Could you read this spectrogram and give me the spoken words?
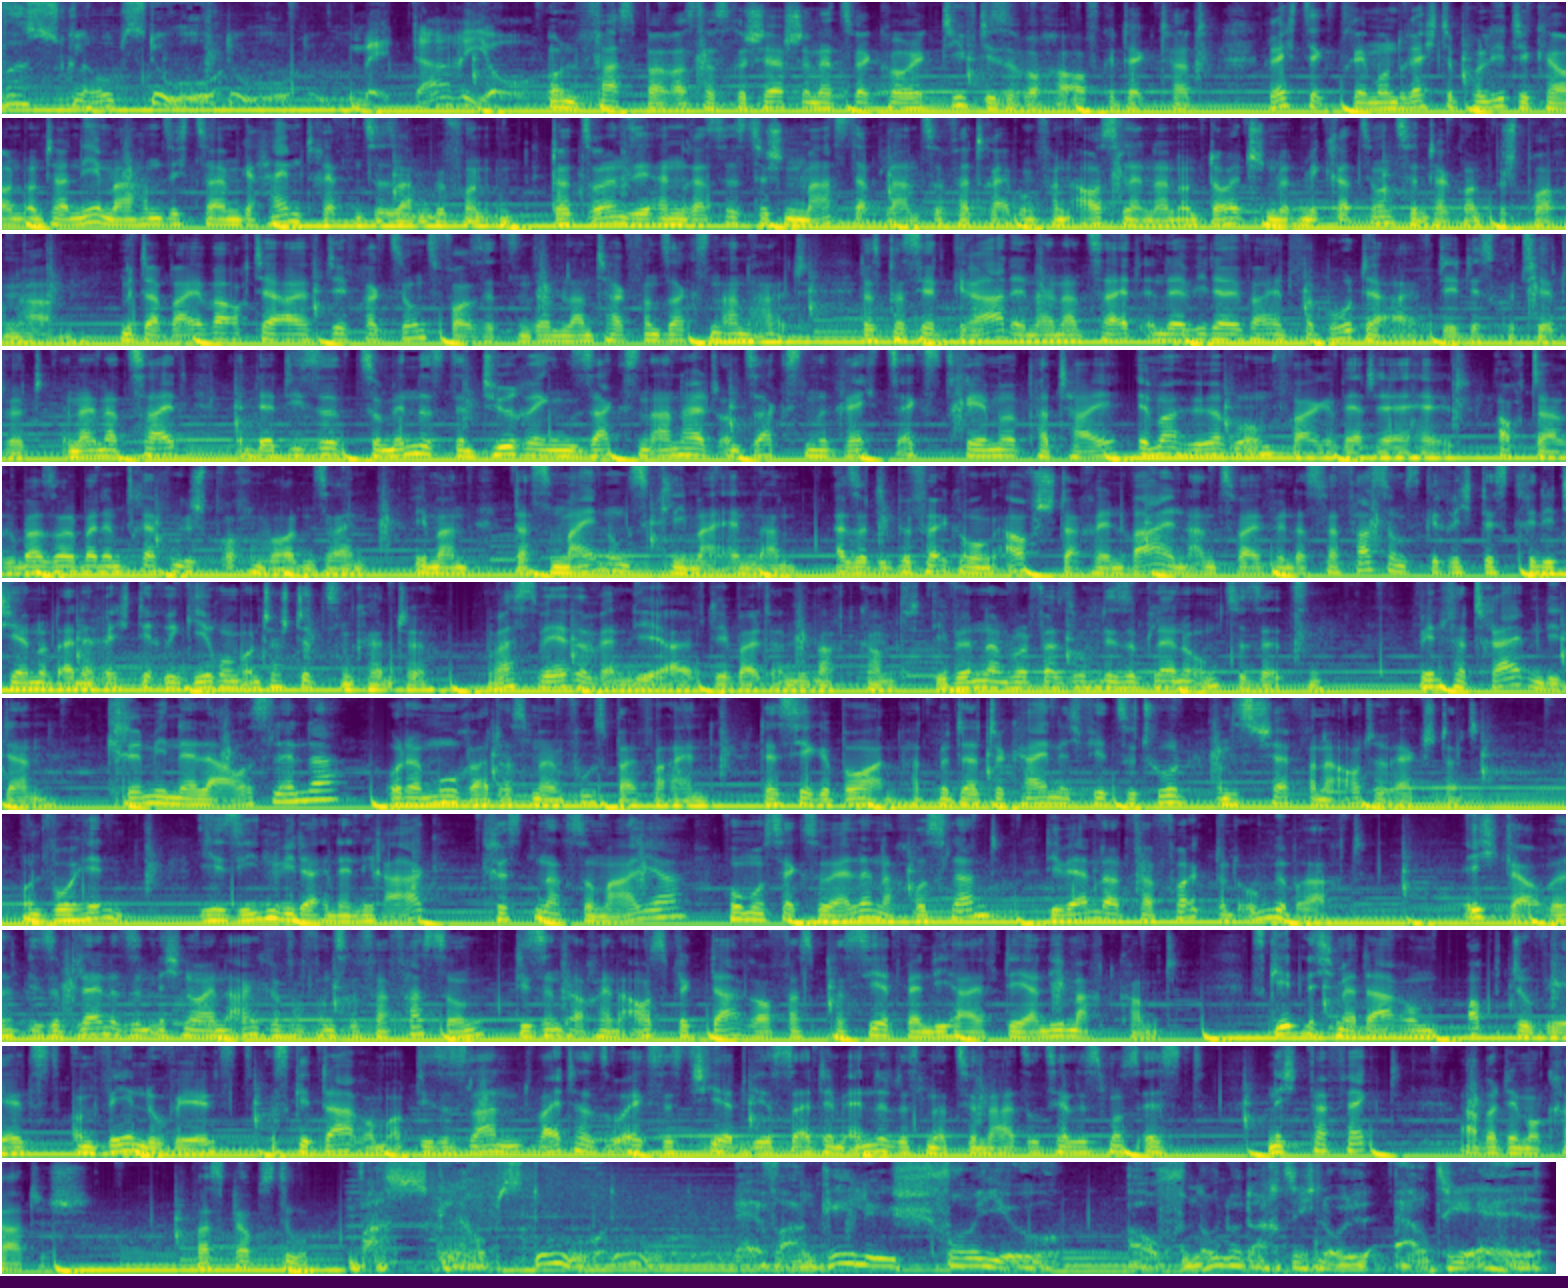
Was glaubst du? Mit Dario. Unfassbar, was das Recherchenetzwerk Korrektiv diese Woche aufgedeckt hat. Rechtsextreme und rechte Politiker und Unternehmer haben sich zu einem Geheimtreffen zusammengefunden. Dort sollen sie einen rassistischen Masterplan zur Vertreibung von Ausländern und Deutschen mit Migrationshintergrund besprochen haben. Mit dabei war auch der AfD-Fraktionsvorsitzende im Landtag von Sachsen-Anhalt. Das passiert gerade in einer Zeit, in der wieder über ein Verbot der AfD diskutiert wird. In einer Zeit, in der diese zumindest in Thüringen, Sachsen-Anhalt und Sachsen rechtsextreme Partei immer höhere Umfragewerte erhält. Auch darüber soll bei dem Treffen gesprochen worden sein, wie man das Meinungsklima ändern, also die Bevölkerung aufstacheln, Wahlen anzweifeln, das Verfassungsgericht diskreditieren und eine rechte Regierung unterstützen könnte. Was wäre, wenn die AfD bald an die Macht kommt? Die würden dann wohl versuchen, diese Pläne umzusetzen. Wen vertreiben die dann? Kriminelle Ausländer oder Murat aus meinem Fußballverein? Der ist hier geboren, hat mit der Türkei nicht viel zu tun und ist Chef von der Autowerkstatt. Und wohin? Jesiden wieder in den Irak? Christen nach Somalia? Homosexuelle nach Russland? Die werden dort verfolgt und umgebracht. Ich glaube, diese Pläne sind nicht nur ein Angriff auf unsere Verfassung, die sind auch ein Ausblick darauf, was passiert, wenn die AfD an die Macht kommt. Es geht nicht mehr darum, ob du wählst und wen du wählst. Es geht darum, ob dieses Land weiter so existiert, wie es seit dem Ende des Nationalsozialismus ist. Nicht perfekt, aber demokratisch. Was glaubst du? Was glaubst du? Evangelisch for You auf 89.0 RTL.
